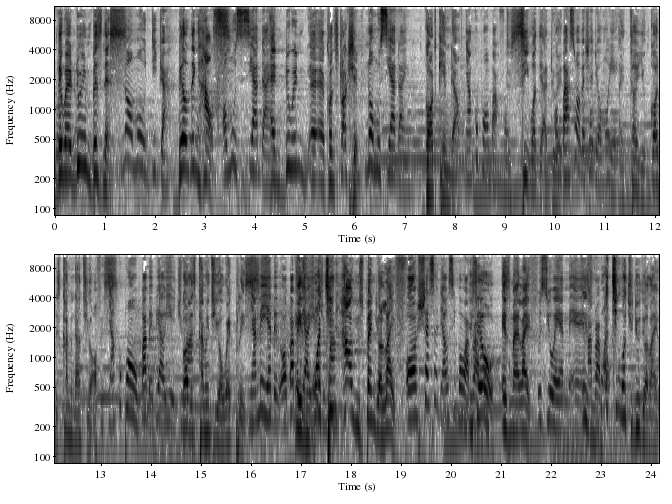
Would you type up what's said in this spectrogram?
they were doing business, na ɔmo di building house, adan and doing uh, uh, construction. Na ɔmo si adan God came down to see what they are doing. ɔbaa sɛ ɔbɛhwɛ deɛ ɔmo yɛ I tell you, God is coming down to your office. nyankopɔn ɔba baabi a ɔyɛ God is coming to your workplace. nyame yɛ baabi ɔba baabi He's watching how you spend your life. ɔhwɛ sɛdeɛ wosi bɔ You say, "Oh, it's my life." wosi o oh, ɛyɛ ɛɛ He's watching what you do with your life.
